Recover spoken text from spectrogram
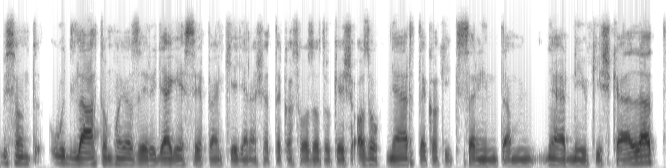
viszont úgy látom, hogy azért hogy egész szépen kiegyenesedtek a szavazatok, és azok nyertek, akik szerintem nyerniük is kellett.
